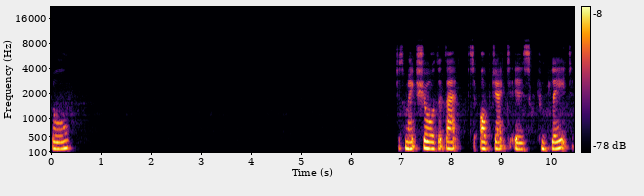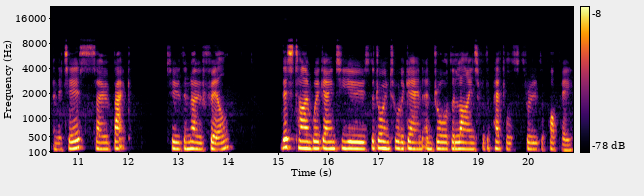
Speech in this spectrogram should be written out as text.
tool. Just make sure that that object is complete and it is. So back to the no fill This time we're going to use the drawing tool again and draw the lines for the petals through the poppy.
